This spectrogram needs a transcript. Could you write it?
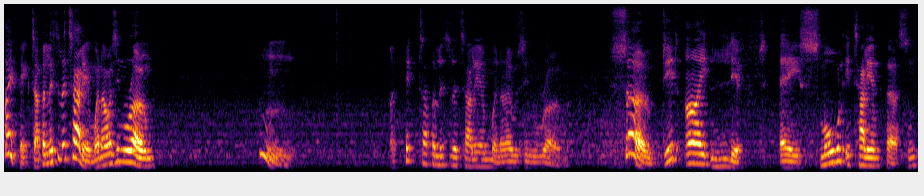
I picked up a little Italian when I was in Rome. Hmm. I picked up a little Italian when I was in Rome. So, did I lift a small Italian person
